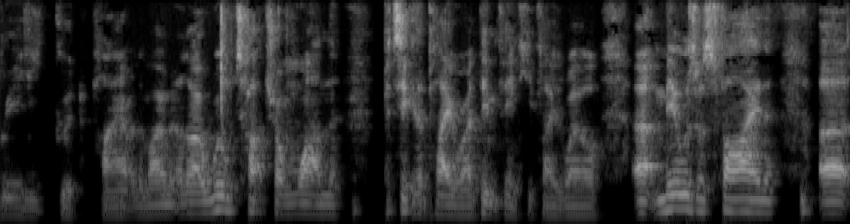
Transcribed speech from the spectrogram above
really good player at the moment. Although I will touch on one particular play where I didn't think he played well. Uh, Mills was fine. Uh,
